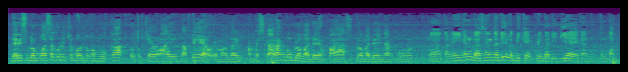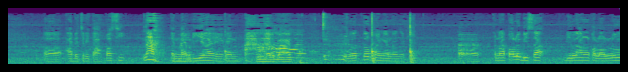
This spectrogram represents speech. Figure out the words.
Dari sebelum puasa gue udah coba untuk ngebuka untuk cewek lain, tapi ya emang dari sampai sekarang gue belum ada yang pas, belum ada yang nyangkut. Nah, karena ini kan bahasannya tadi lebih kayak pribadi dia ya kan tentang eh, ada cerita apa sih Nah, tentang bener. dia ya kan Bener banget. gue tuh pengen nanya Ki, Heeh. kenapa lu bisa bilang kalau lu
